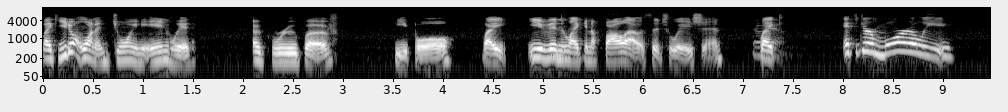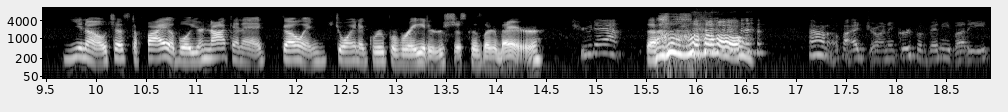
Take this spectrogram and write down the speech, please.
like you don't want to join in with a group of people. Like even like in a fallout situation. Oh, like- yeah. If you're morally, you know, justifiable, you're not gonna go and join a group of raiders just because they're there. True that. So I don't know if I'd join a group of anybody.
